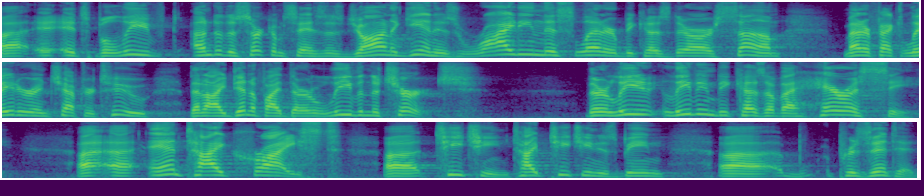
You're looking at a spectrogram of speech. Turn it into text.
uh, it's believed under the circumstances, John again is writing this letter because there are some, matter of fact, later in chapter 2, that identified they're leaving the church. They're leaving because of a heresy, uh, uh, antichrist teaching, type teaching is being uh, presented.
